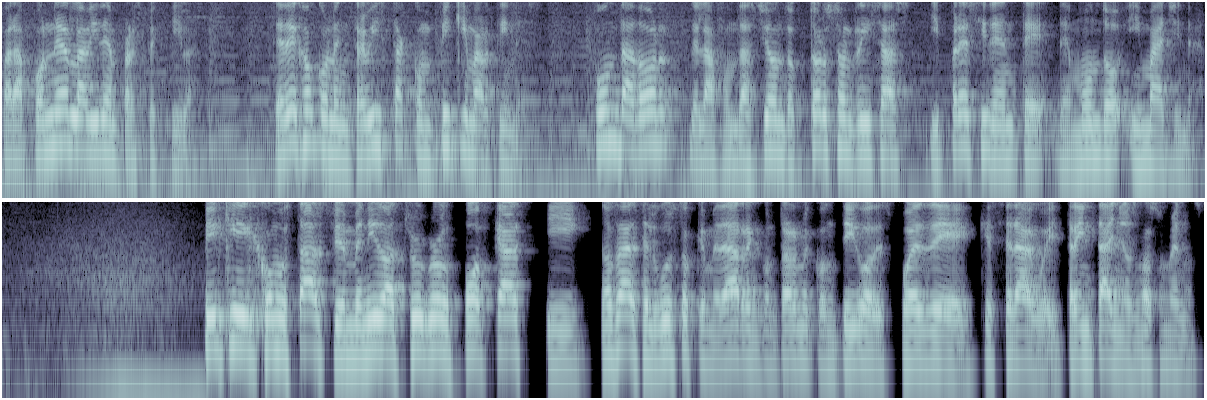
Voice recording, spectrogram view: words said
para poner la vida en perspectiva. Te dejo con la entrevista con Piki Martínez, fundador de la Fundación Doctor Sonrisas y presidente de Mundo Imagina. Piki, ¿cómo estás? Bienvenido a True Growth Podcast y no sabes el gusto que me da reencontrarme contigo después de, ¿qué será, güey? 30 años más o menos.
